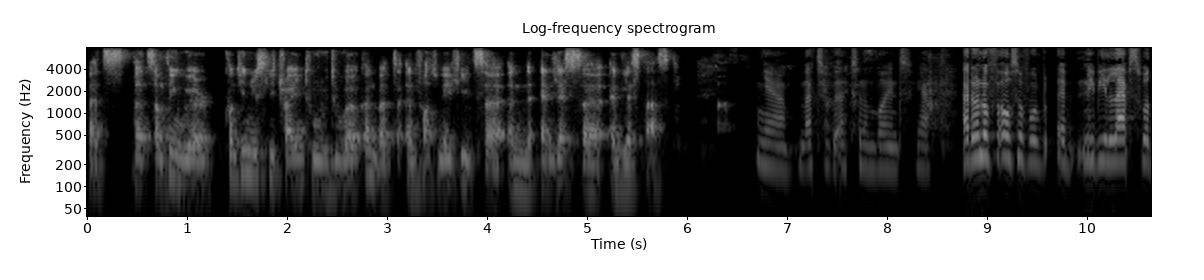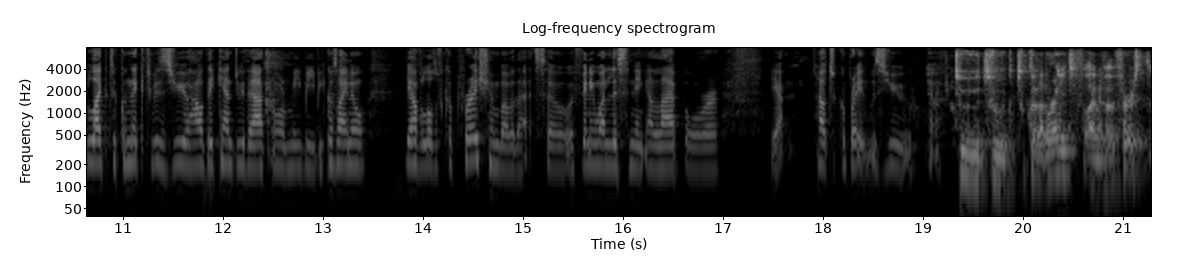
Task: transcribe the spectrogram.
that's that's something we are continuously trying to to work on, but unfortunately, it's uh, an endless uh, endless task. Yeah, that's an excellent point. Yeah, I don't know if also for uh, maybe labs would like to connect with you, how they can do that, or maybe because I know you have a lot of cooperation about that. So if anyone listening, a lab or yeah, how to cooperate with you. To to to collaborate. Mean, first,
